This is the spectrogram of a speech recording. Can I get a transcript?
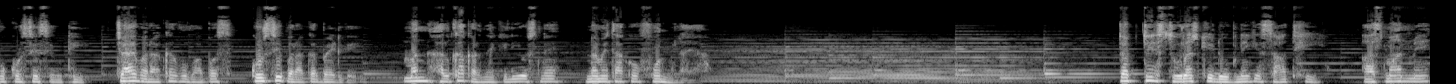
वो कुर्सी से उठी। चाय बनाकर वो वापस कुर्सी पर आकर बैठ गई। मन हल्का करने के लिए उसने नमिता को फ़ोन मिलाया। तपते सूरज के डूबने के साथ ही आसमान में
